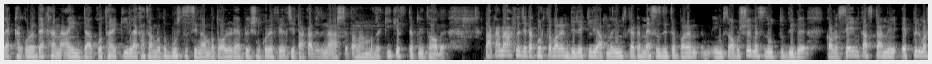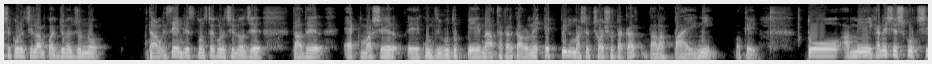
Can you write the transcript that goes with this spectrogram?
ব্যাখ্যা করে দেখান আইনটা, কোথায় কি লেখা আছে, আমরা তো বুঝতেছি না, আমরা তো অলরেডি অ্যাপ্লিকেশন করে ফেলছি, টাকা যদি না আসছে তাহলে আমাদের কি কি স্টেপ নিতে হবে? টাকা না আসলে যেটা করতে পারেন ডিরেক্টলি আপনার ইমসকে একটা মেসেজ দিতে পারেন, ইমস অবশ্যই মেসেজ উত্তর দিবে, কারণ সেম কাজটা আমি এপ্রিল মাসে করেছিলাম কয়েকজনের জন্য, তারা আমাকে সেম রেসপন্সটা করেছিল যে তাদের এক মাসের কন্ট্রিবিউট পে না থাকার কারণে এপ্রিল মাসের ছয়শো টাকা তারা পায়নি ওকে তো আমি এখানে শেষ করছি।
